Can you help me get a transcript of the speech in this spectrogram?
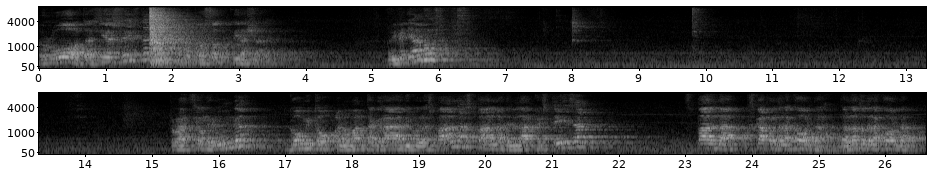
ruota, si assesta e posso rilasciare. Rivediamo. Trazione lunga, gomito a 90 gradi con la spalla, spalla dell'arco estesa, spalla, scapola della corda, dal lato della corda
